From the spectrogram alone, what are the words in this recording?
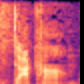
Dot com.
